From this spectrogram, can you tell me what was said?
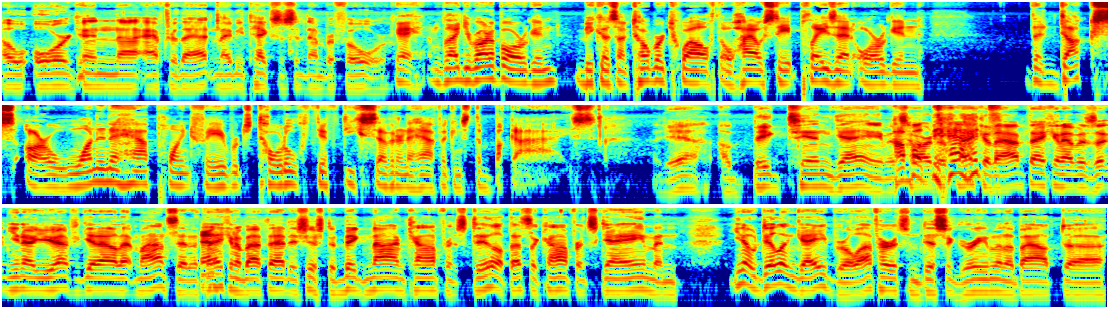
Oh, Oregon uh, after that, maybe Texas at number four. Okay, I'm glad you brought up Oregon because October 12th, Ohio State plays at Oregon. The Ducks are one and a half point favorites, total 57 and a half against the Buckeyes. Yeah, a Big Ten game. It's How about hard to think that? of that. I'm thinking of as you know you have to get out of that mindset of Yeah. thinking about that. It's just a big non-conference deal. If that's a conference game, and you know Dillon Gabriel, I've heard some disagreement about uh,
